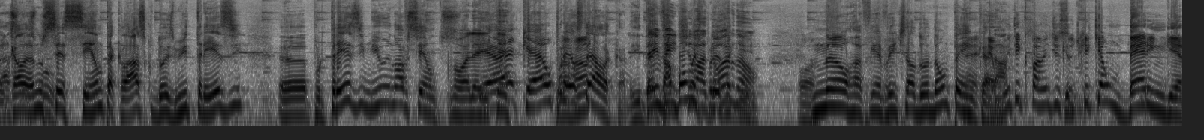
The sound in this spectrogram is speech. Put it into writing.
ah, aquela anos Paul. 60, clássico, 2013, ah, por 13.900. Olha aí, que é, tem- que é o preço Aham. dela, cara. E Tem tá bom esse preço ventilador, aqui. não? Não, Rafinha, ventilador não tem, É, cara. é muito equipamento de estúdio. O que, que é um Behringer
